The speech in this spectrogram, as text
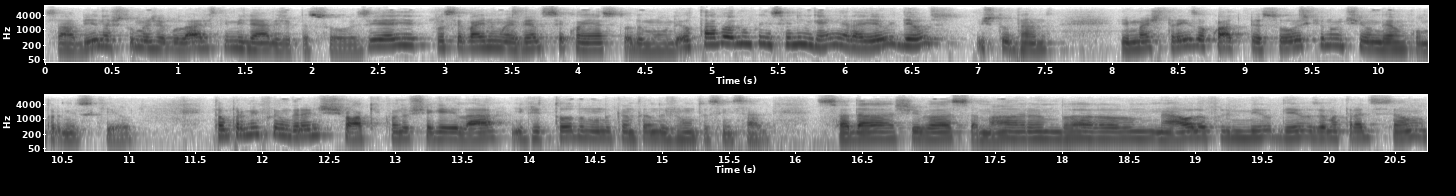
sabe? E nas turmas regulares tem milhares de pessoas. E aí você vai num evento, você conhece todo mundo. Eu tava, não conhecia ninguém, era eu e Deus estudando e mais três ou quatro pessoas que não tinham o mesmo compromisso que eu. Então, para mim foi um grande choque quando eu cheguei lá e vi todo mundo cantando junto, assim, sabe? Sadashiva Samarambam. Na aula eu falei, meu Deus, é uma tradição.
